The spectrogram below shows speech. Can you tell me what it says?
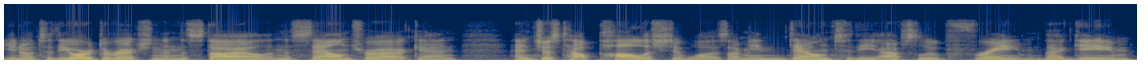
you know to the art direction and the style and the soundtrack and and just how polished it was. I mean, down to the absolute frame. That game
